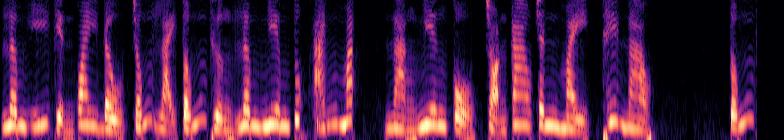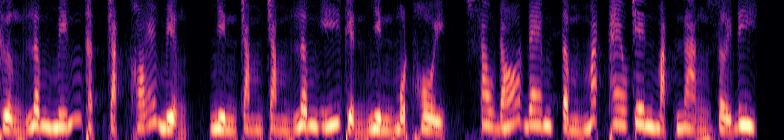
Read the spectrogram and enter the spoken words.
Lâm Ý Thiển quay đầu chống lại Tống Thường Lâm nghiêm túc ánh mắt, nàng nghiêng cổ trọn cao chân mày, thế nào? Tống Thường Lâm mím thật chặt khóe miệng, nhìn chằm chằm Lâm Ý Thiển nhìn một hồi, sau đó đem tầm mắt theo trên mặt nàng rời đi.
